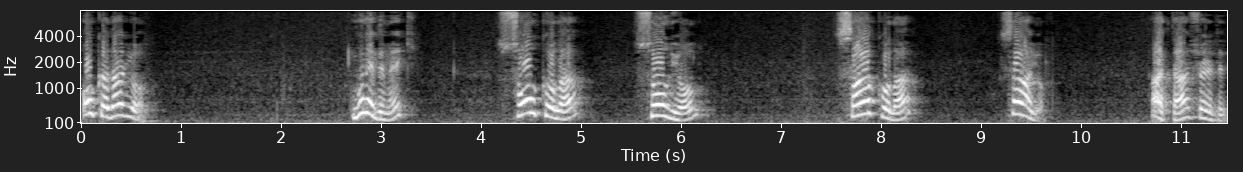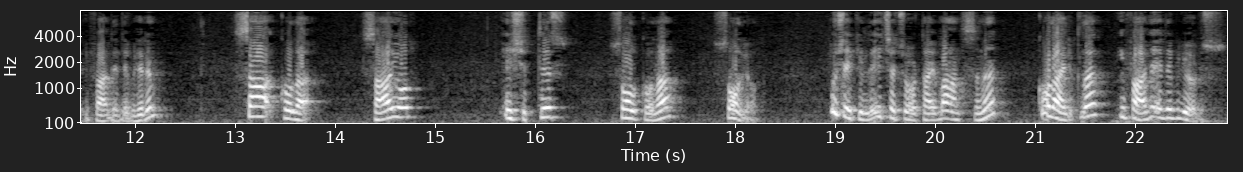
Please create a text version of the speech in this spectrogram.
o kadar yol. Bu ne demek? Sol kola sol yol, sağ kola sağ yol. Hatta şöyle de ifade edebilirim. Sağ kola sağ yol eşittir sol kola sol yol. Bu şekilde iç açıortay bağıntısını kolaylıkla ifade edebiliyoruz.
